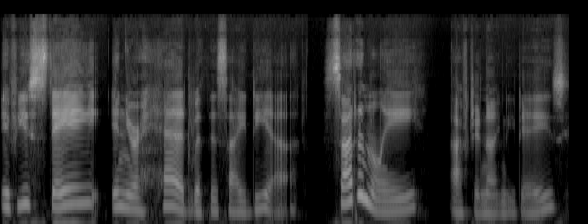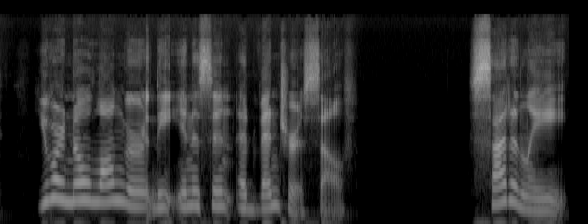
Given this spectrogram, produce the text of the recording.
If you stay in your head with this idea, suddenly, after 90 days, you are no longer the innocent, adventurous self. Suddenly,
